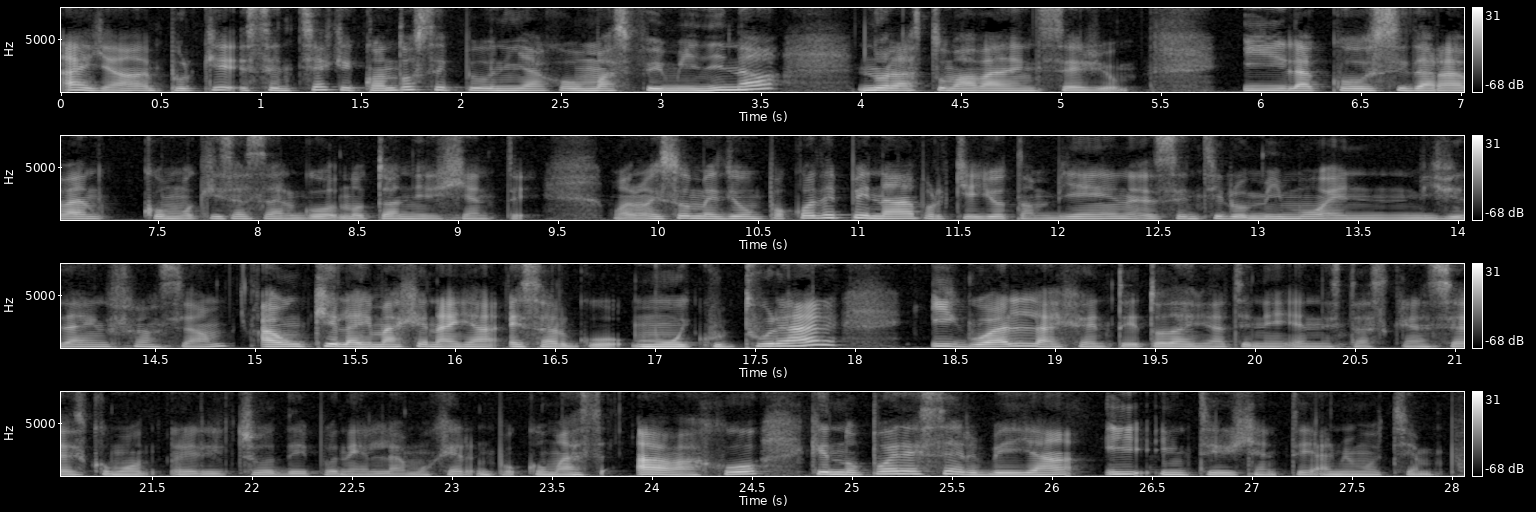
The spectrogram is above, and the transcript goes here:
allá porque sentía que cuando se ponía como más femenina no las tomaban en serio y la consideraban como quizás algo no tan inteligente. Bueno, eso me dio un poco de pena porque yo también sentí lo mismo en mi vida en Francia, aunque la imagen allá es algo muy cultural Igual la gente todavía tiene en estas creencias como el hecho de poner la mujer un poco más abajo, que no puede ser bella y inteligente al mismo tiempo.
